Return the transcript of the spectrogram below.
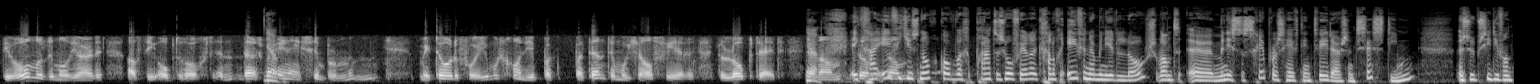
die honderden miljarden, als die opdroogt. En daar is maar één, één simpele methode voor. Je moet gewoon die patenten moet je halveren, de looptijd. Ja. En dan, ik ga eventjes nog, kom, we praten zo verder. Ik ga nog even naar meneer De Loos. Want uh, minister Schippers heeft in 2016 een subsidie van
